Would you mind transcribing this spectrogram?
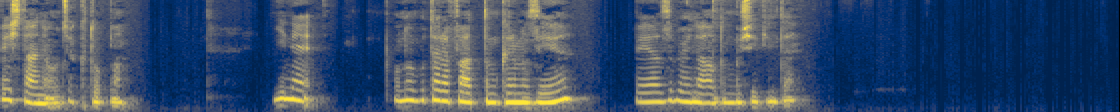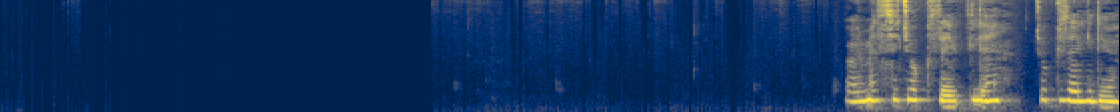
5 tane olacak toplam. Yine bunu bu tarafa attım kırmızıyı. Beyazı böyle aldım bu şekilde. Örmesi çok zevkli. Çok güzel gidiyor.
